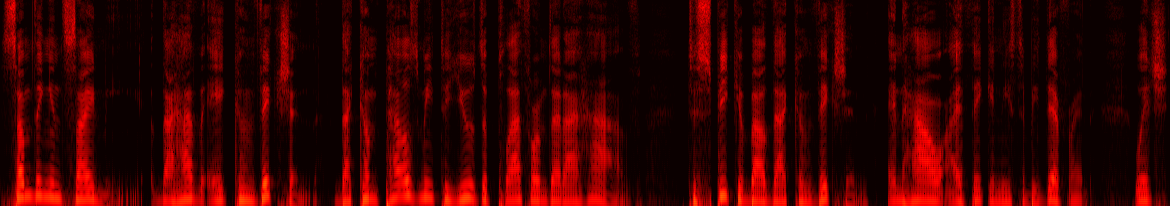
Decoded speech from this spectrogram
something inside me that have a conviction that compels me to use the platform that I have to speak about that conviction and how I think it needs to be different, which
